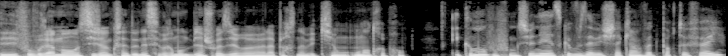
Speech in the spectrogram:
il faut vraiment, si j'ai un conseil à donner, c'est vraiment de bien choisir euh, la personne avec qui on, on entreprend. Et comment vous fonctionnez? Est-ce que vous avez chacun votre portefeuille?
